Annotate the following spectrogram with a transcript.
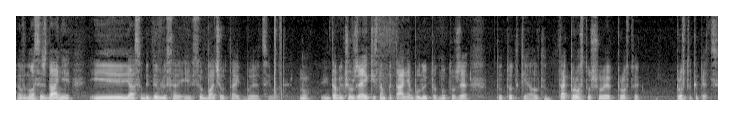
вносиш дані, і я собі дивлюся і все бачу, так якби ці от. Ну, і там, якщо вже якісь там питання будуть, то, ну, то вже то, то таке. Але тут так просто, що як просто, як просто капець.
